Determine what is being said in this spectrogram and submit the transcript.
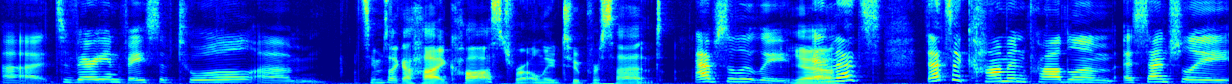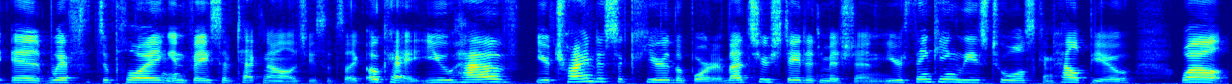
Uh, it's a very invasive tool. Um, it seems like a high cost for only two percent. Absolutely. Yeah. And that's that's a common problem essentially it, with deploying invasive technologies. It's like, okay, you have you're trying to secure the border. That's your stated mission. You're thinking these tools can help you. Well,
